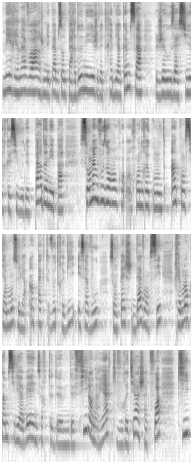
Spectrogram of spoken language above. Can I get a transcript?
mais rien à voir, je n'ai pas besoin de pardonner, je vais très bien comme ça, je vous assure que si vous ne pardonnez pas, sans même vous en rendre compte inconsciemment, cela impacte votre vie et ça vous empêche d'avancer, vraiment comme s'il y avait une sorte de, fil en arrière qui vous retient à chaque fois, qui,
